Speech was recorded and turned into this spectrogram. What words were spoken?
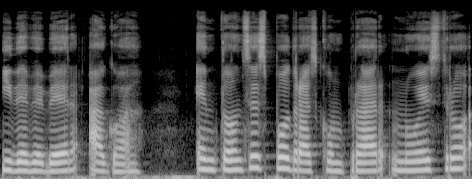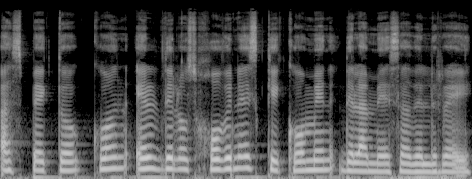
y de beber agua entonces podrás comprar nuestro aspecto con el de los jóvenes que comen de la mesa del rey,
